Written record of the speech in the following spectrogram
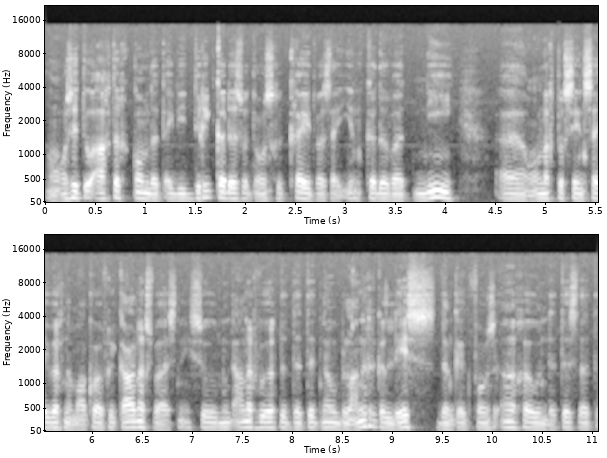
En ons het toe agtergekom dat uit die drie kuddes wat ons gekry het, was daar een kudde wat nie uh 100% suiwer Namakwa Afrikaners was nie. So met ander woorde dit het nou 'n belangrike les dink ek vir ons ingehou en dit is dat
